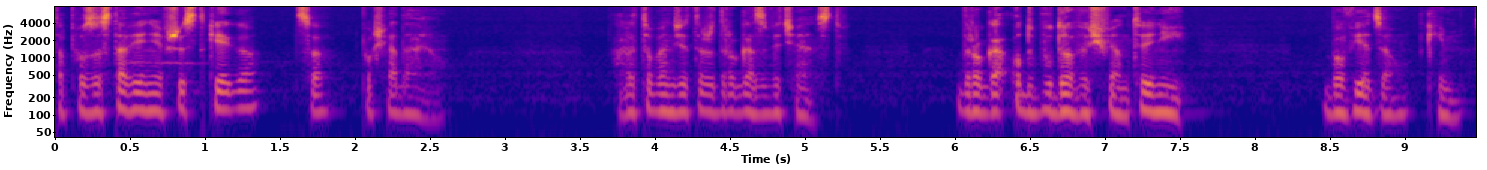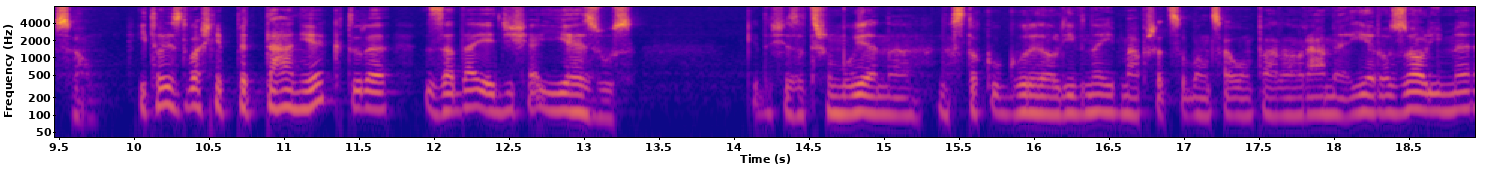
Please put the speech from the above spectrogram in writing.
to pozostawienie wszystkiego, co posiadają. Ale to będzie też droga zwycięstw, droga odbudowy świątyni, bo wiedzą, kim są. I to jest właśnie pytanie, które zadaje dzisiaj Jezus, kiedy się zatrzymuje na, na stoku Góry Oliwnej, ma przed sobą całą panoramę Jerozolimy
